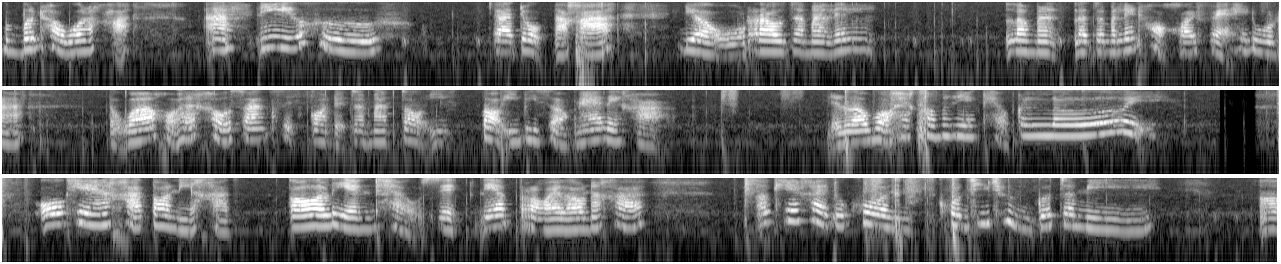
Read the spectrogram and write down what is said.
บับเบิ้ลทาวเวอร์นะคะอะนี่ก็คือกระจกนะคะ เดี๋ยวเราจะมาเล่นเรามาเราจะมาเล่นหอคอยแฝดให้ดูนะ แต่ว่าขอให้เขาสร้าง EP สองแน่เลยค่ะ เดี๋ยวเราบอกให้เขามาเรียงแถวกันเลย โอเคนะคะ ตอนนี้ค่ะ ก็เรียงแถวเสร็จเรียบร้อยแล้วนะคะ โอเคค่ะทุกคน คนที่ถึงก็จะมีอ่า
